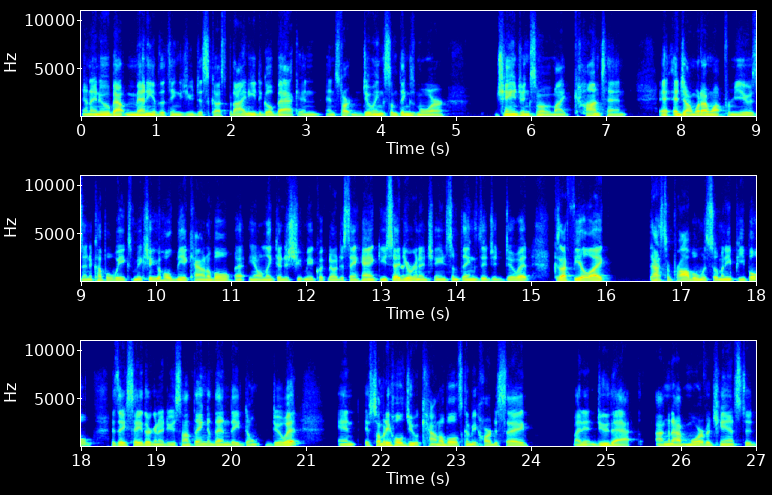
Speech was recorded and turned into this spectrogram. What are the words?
and I knew about many of the things you discussed, but I need to go back and, and start doing some things more changing some of my content. And, John, what I want from you is in a couple weeks, make sure you hold me accountable. Uh, you know, LinkedIn, to shoot me a quick note to say, Hank, you said you were going to change some things. Did you do it? Because I feel like that's the problem with so many people is they say they're going to do something and then they don't do it. And if somebody holds you accountable, it's going to be hard to say, I didn't do that. I'm going to have more of a chance to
